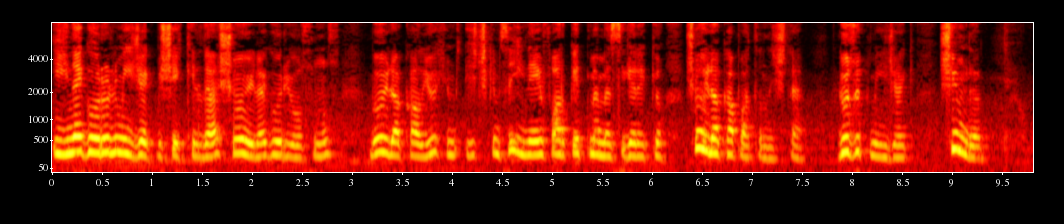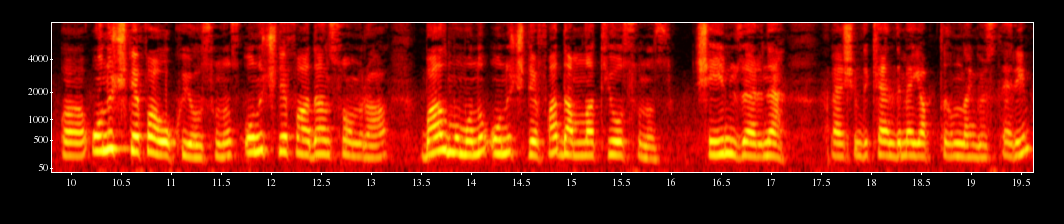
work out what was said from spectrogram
İğne görülmeyecek bir şekilde şöyle görüyorsunuz. Böyle kalıyor. Hiç kimse iğneyi fark etmemesi gerekiyor. Şöyle kapatın işte. Gözükmeyecek. Şimdi 13 e, defa okuyorsunuz. 13 defadan sonra bal mumunu 13 defa damlatıyorsunuz. Şeyin üzerine. Ben şimdi kendime yaptığımdan göstereyim.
